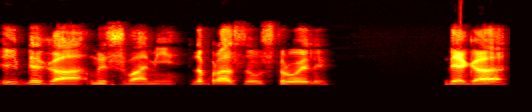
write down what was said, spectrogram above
И бега мы с вами напрасно устроили. Бега?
